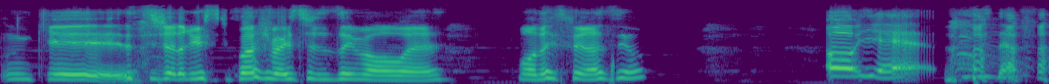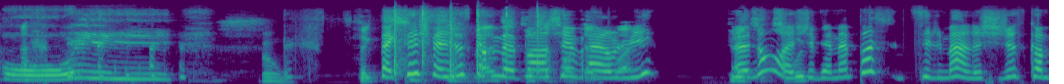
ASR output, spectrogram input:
ok. Si je ne réussis pas, je vais utiliser mon, euh, mon inspiration. Oh yeah! 19. Oh oui! Fait que tu sais, je fais juste comme me pencher vers lui. Puis là, Euh, tu- non, tu euh, je vais même pas subtilement. Là. Je suis juste comme,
